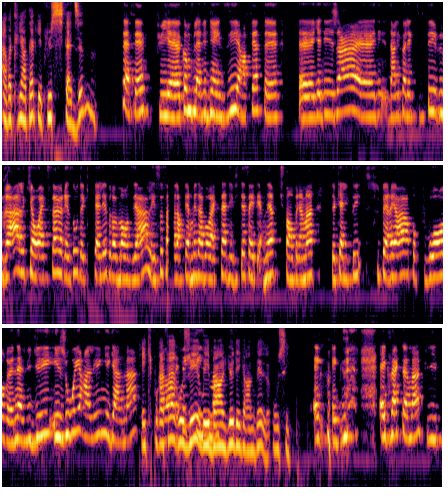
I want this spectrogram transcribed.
à votre clientèle qui est plus citadine. Tout à fait. Puis, euh, comme vous l'avez bien dit, en fait, euh, il y a des gens dans les collectivités rurales qui ont accès à un réseau de calibre mondial et ça, ça leur permet d'avoir accès à des vitesses Internet qui sont vraiment de qualité supérieure pour pouvoir naviguer et jouer en ligne également. Et qui pourrait faire rougir des banlieues des grandes villes aussi. Exactement. Puis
